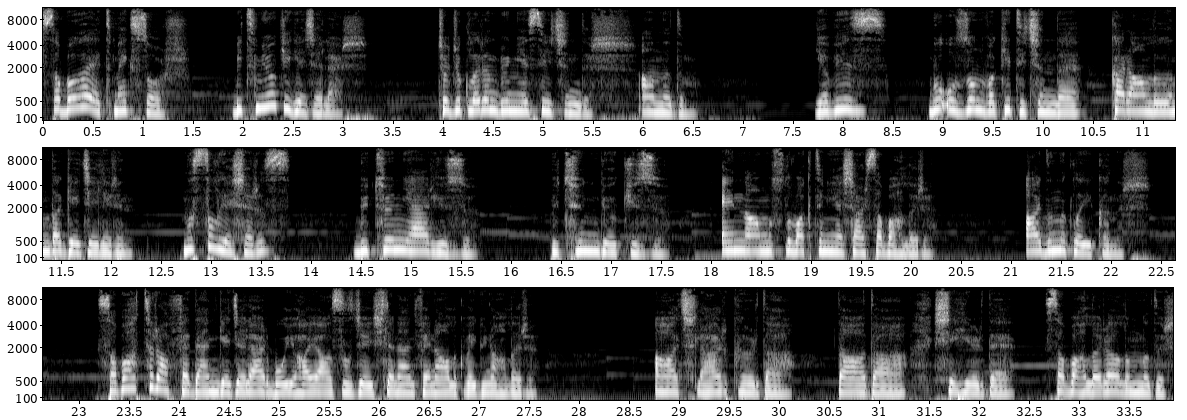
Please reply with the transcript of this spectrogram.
Sabahı etmek zor. Bitmiyor ki geceler. Çocukların bünyesi içindir. Anladım. Ya biz bu uzun vakit içinde karanlığında gecelerin nasıl yaşarız? Bütün yeryüzü, bütün gökyüzü en namuslu vaktini yaşar sabahları. Aydınlıkla yıkanır. Sabahtır affeden geceler boyu hayasızca işlenen fenalık ve günahları. Ağaçlar kırda, dağda, şehirde sabahları alımlıdır.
